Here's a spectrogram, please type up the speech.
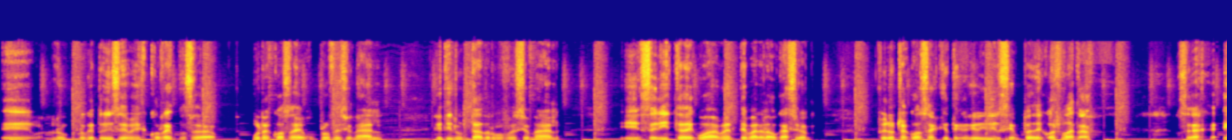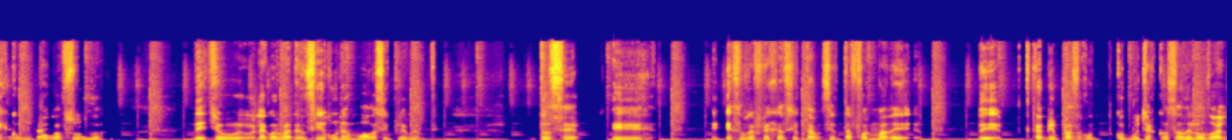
Eh, lo, lo que tú dices es correcto, o sea, una cosa es un profesional que tiene un trato profesional, eh, se viste adecuadamente para la ocasión, pero otra cosa es que tenga que vivir siempre de corbata. O sea, es como un poco absurdo. De hecho, la corbata en sí es una moda simplemente. Entonces, eh, eso refleja cierta, cierta forma de, de- también pasa con, con muchas cosas de lo dual,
